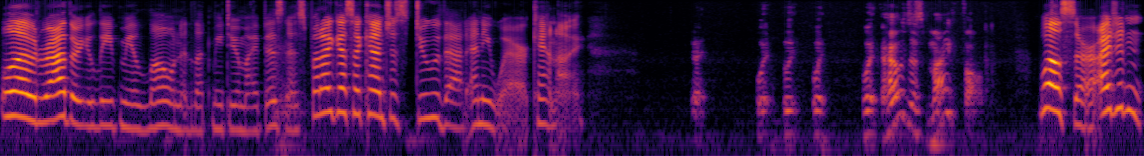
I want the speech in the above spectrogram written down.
Well, I would rather you leave me alone and let me do my business, but I guess I can't just do that anywhere, can I? What what what, what how is this my fault? Well, sir, I didn't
